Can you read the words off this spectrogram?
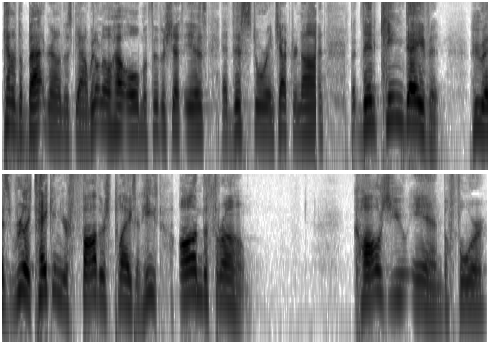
kind of the background of this guy. We don't know how old Mephibosheth is at this story in chapter 9, but then King David who has really taken your father's place and he's on the throne, calls you in before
